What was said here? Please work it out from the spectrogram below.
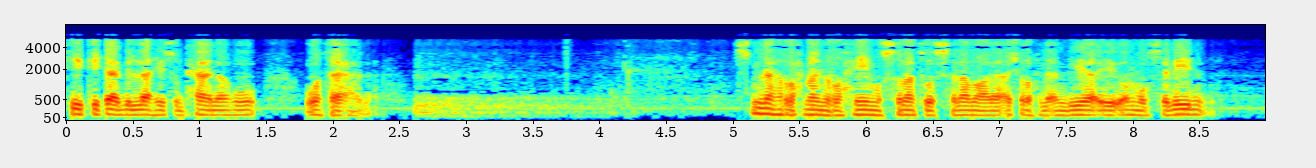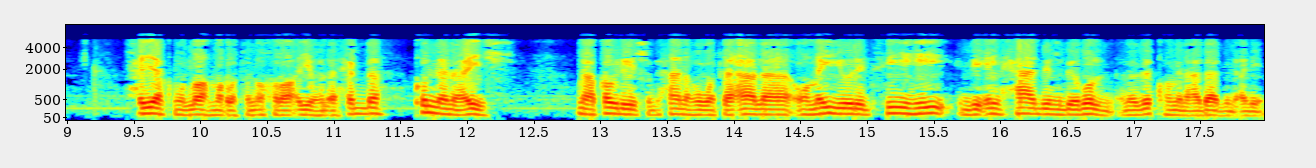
في كتاب الله سبحانه وتعالى. بسم الله الرحمن الرحيم والصلاة والسلام على أشرف الأنبياء والمرسلين. حياكم الله مرة أخرى أيها الأحبة. كنا نعيش مع قوله سبحانه وتعالى ومن يرد فيه بإلحاد بظلم. نذقه من عذاب أليم.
